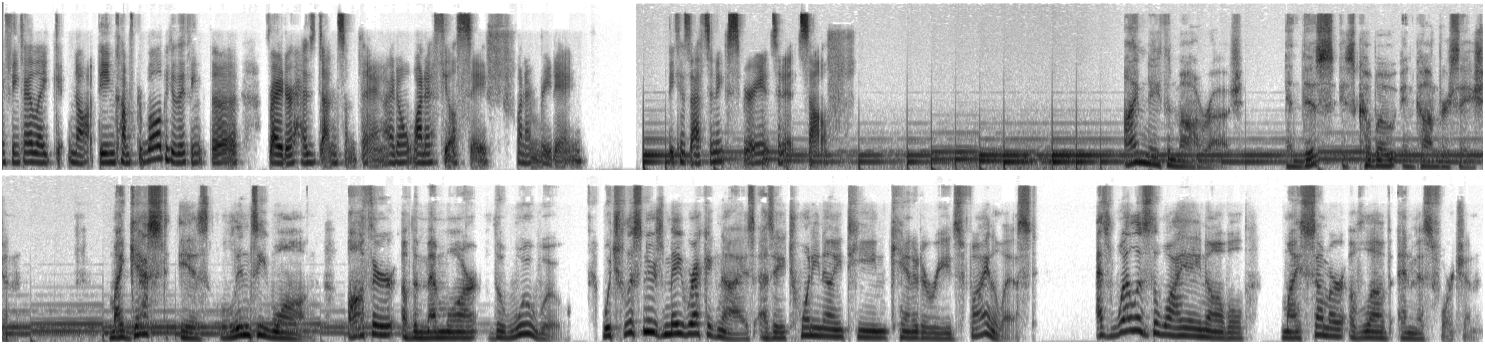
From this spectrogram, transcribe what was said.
I think I like not being comfortable because I think the writer has done something. I don't want to feel safe when I'm reading because that's an experience in itself. I'm Nathan Maharaj, and this is Kobo in Conversation. My guest is Lindsay Wong, author of the memoir The Woo Woo, which listeners may recognize as a 2019 Canada Reads finalist, as well as the YA novel My Summer of Love and Misfortune.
